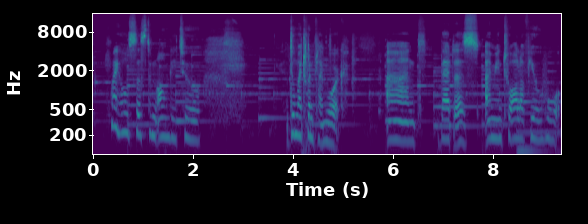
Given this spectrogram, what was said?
my whole system only to do my twin flame work. And that is, I mean, to all of you who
